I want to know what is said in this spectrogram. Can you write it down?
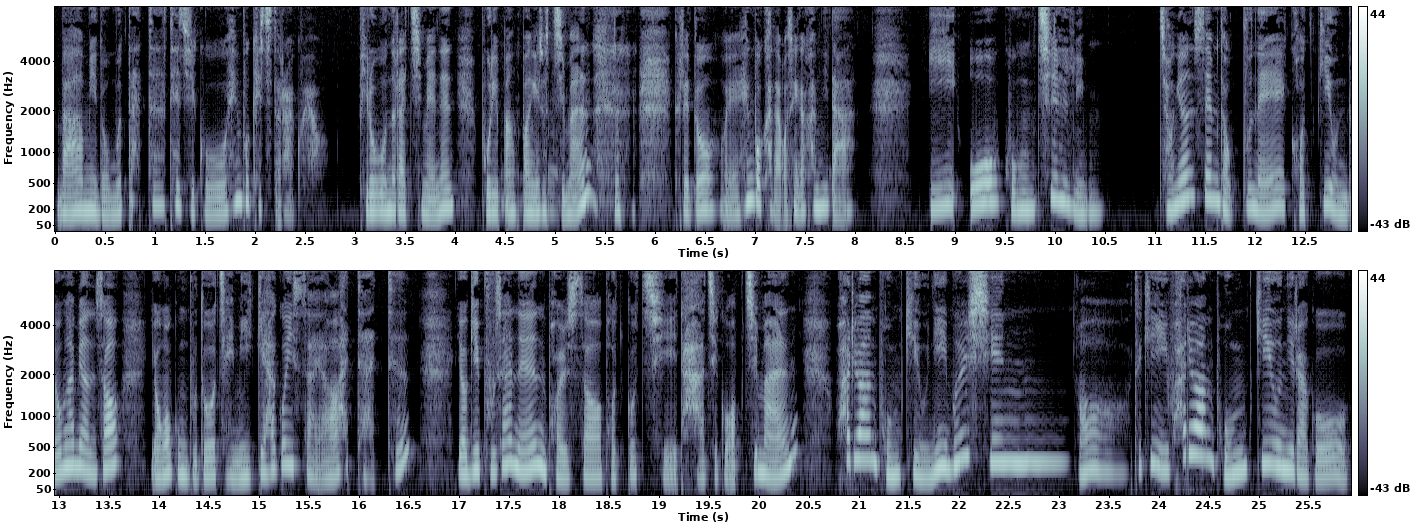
마음이 너무 따뜻해지고 행복해지더라고요. 비록 오늘 아침에는 볼이 빵빵해졌지만, 그래도 예, 행복하다고 생각합니다. 2507님. 정연쌤 덕분에 걷기 운동하면서 영어 공부도 재미있게 하고 있어요. 하트, 하트. 여기 부산은 벌써 벚꽃이 다 지고 없지만, 화려한 봄 기운이 물씬. 어, 특히 이 화려한 봄 기운이라고,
